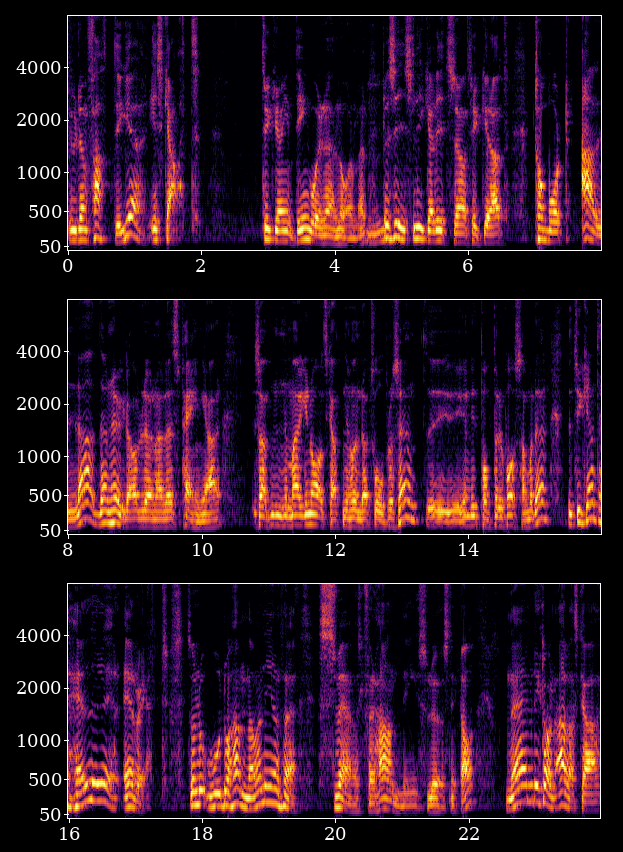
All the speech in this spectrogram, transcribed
ur den fattige i skatt tycker jag inte ingår i den här normen. Precis lika lite som jag tycker att ta bort alla den högavlönades pengar så att marginalskatten är 102 procent eh, enligt Pomperipossa-modell. Det tycker jag inte heller är, är rätt. Så då, då hamnar man i en sån här svensk förhandlingslösning. Ja, nej, men det är klart att alla ska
